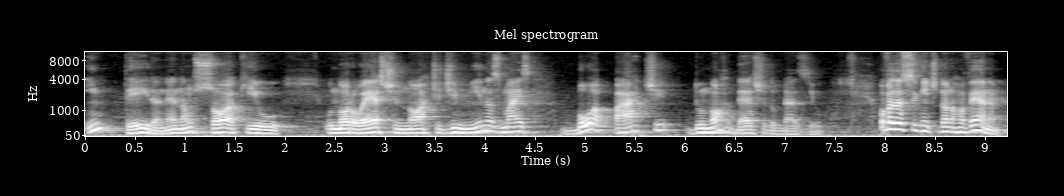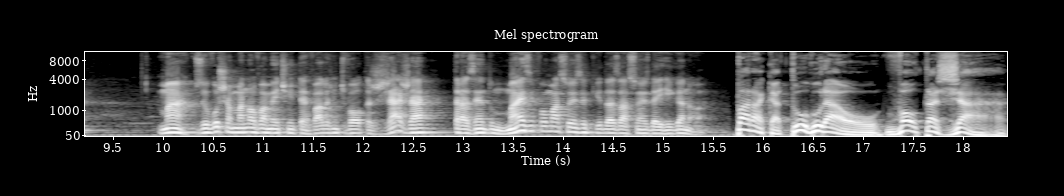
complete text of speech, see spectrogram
inteira, né? não só aqui o, o noroeste norte de Minas, mas boa parte do nordeste do Brasil. Vou fazer o seguinte, dona Rovena. Marcos, eu vou chamar novamente o intervalo, a gente volta já já trazendo mais informações aqui das ações da Irriga. Paracatu Rural, volta já.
